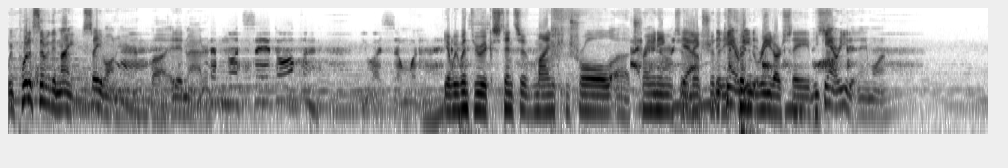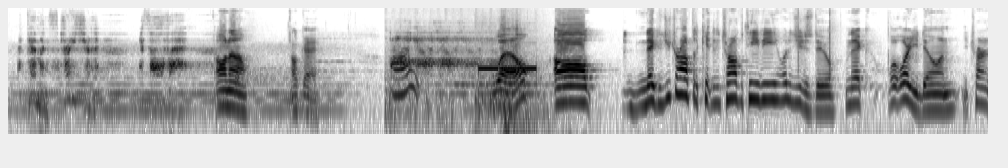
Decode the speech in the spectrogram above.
We put a Symphony of the Night save on here, but it didn't You matter. have not saved often. You are somewhat. Yeah, we went through extensive mind control uh, training to Yeah, make sure that he can't couldn't read read our saves. You can't read it anymore. A demonstration is over. Oh no. Okay. Well, oh, Nick, did you turn off the did you turn off the TV? What did you just do, Nick? What, what are you doing? You turn,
